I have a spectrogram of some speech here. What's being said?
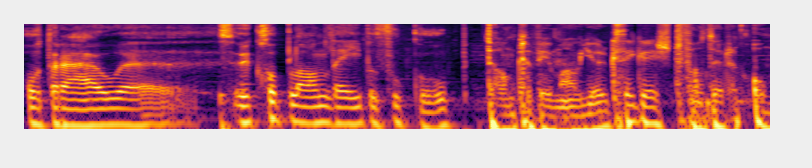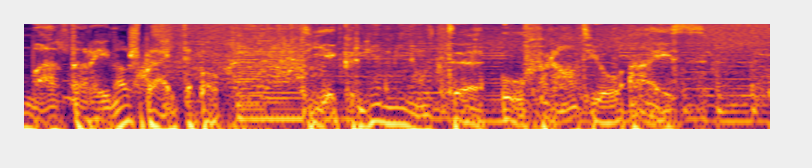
oder auch das Ökoplan-Label von Coop. Danke vielmals, Jörg Sigrist von der Umweltarena Spreitenbach. Die grünen Minuten auf Radio 1.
